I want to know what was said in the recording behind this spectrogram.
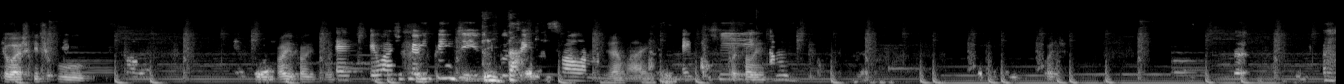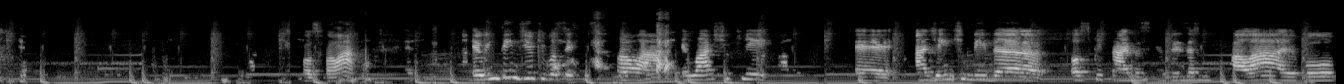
Eu acho que, tipo. Fala aí, fala aí, fala aí. É eu acho que eu entendi o que você quis falar. Jamais. É que Pode. Posso falar? Eu entendi o que você quis falar. Eu acho que é, a gente lida hospitais, assim, às vezes a gente fala, ah, eu vou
